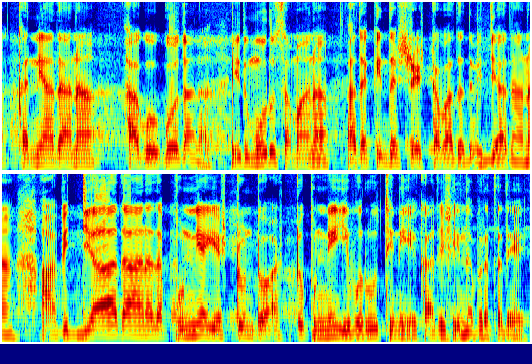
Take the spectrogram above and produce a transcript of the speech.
ಕನ್ಯಾದಾನ ಹಾಗೂ ಗೋದಾನ. ಇದು ಮೂರು ಸಮಾನ. ಅದಕ್ಕಿಂತ ಶ್ರೇಷ್ಠವಾದದ್ದು ವಿದ್ಯಾದಾನ. ಆ ವಿದ್ಯಾದಾನದ ಪುಣ್ಯ ಎಷ್ಟುಂಟು ಅಷ್ಟು ಪುಣ್ಯ ಈ ವರೂತಿನಿ ಏಕಾದಶಿಯಿಂದ ಬರುತ್ತದೆ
